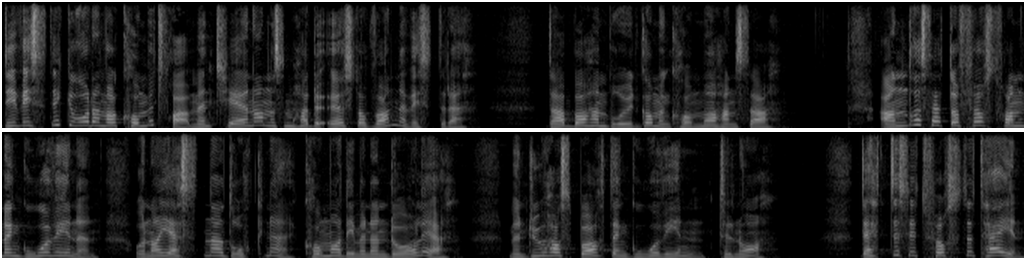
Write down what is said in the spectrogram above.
De visste ikke hvor den var kommet fra, men tjenerne som hadde øst opp vannet, visste det. Da ba han brudgommen komme, og han sa, andre setter først fram den gode vinen, og når gjestene er drukne, kommer de med den dårlige. Men du har spart den gode vinen til nå. Dette sitt første tegn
